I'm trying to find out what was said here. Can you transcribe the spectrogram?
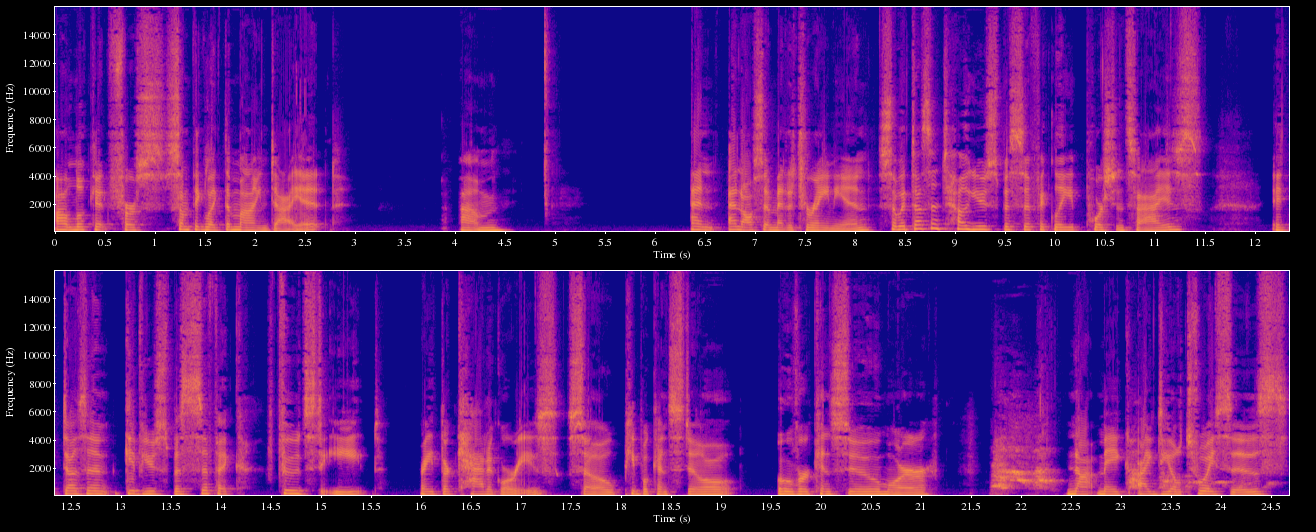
I'll look at first something like the mind diet. Um, and and also Mediterranean. So it doesn't tell you specifically portion size. It doesn't give you specific foods to eat, right? They're categories. So people can still overconsume or not make ideal choices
